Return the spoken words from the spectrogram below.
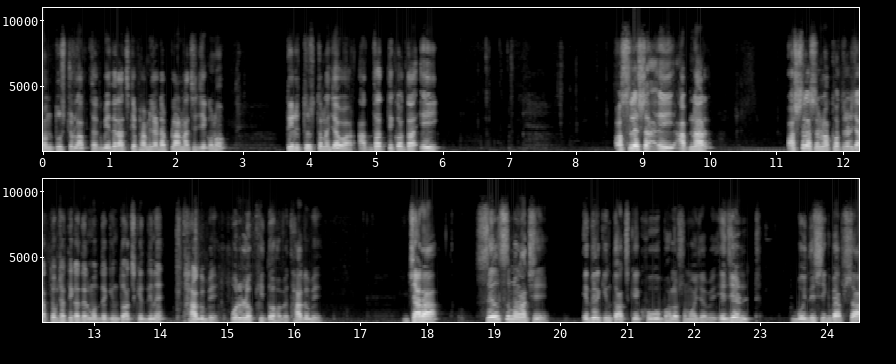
সন্তুষ্ট লাভ থাকবে। এদের আজকে ফ্যামিলি একটা প্ল্যান আছে যে কোনো তীর্থস্থানে যাওয়ার। আধ্যাত্মিকতা এই অশ্লেষা, এই আপনার অশ্লেষা নক্ষত্রের জাতক জাতিকাদের মধ্যে কিন্তু আজকের দিনে থাকবে, পরিলক্ষিত হবে, থাকবে। যারা সেলসম্যান আছে, এদের কিন্তু আজকে খুব ভালো সময় যাবে। এজেন্ট বৈদেশিক ব্যবসা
